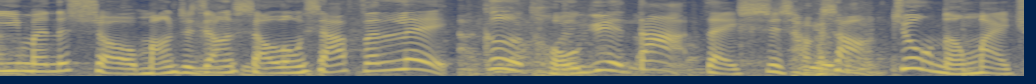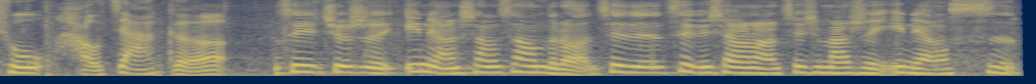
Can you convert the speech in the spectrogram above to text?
姨们的手忙着将小龙虾分类，个头越大，在市场上就能卖出好价格。这就是一两向上的了，这个这个箱了，最起码是一两四。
